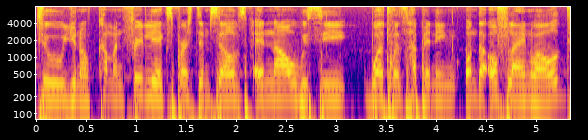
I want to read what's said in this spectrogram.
to you know come and freely express themselves. And now we see what was happening on the offline world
